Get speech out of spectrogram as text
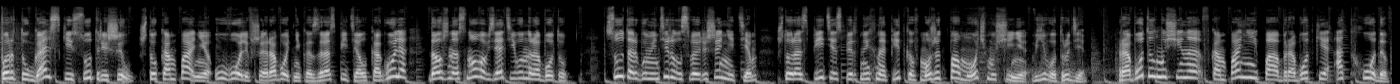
Португальский суд решил, что компания, уволившая работника за распитие алкоголя, должна снова взять его на работу. Суд аргументировал свое решение тем, что распитие спиртных напитков может помочь мужчине в его труде. Работал мужчина в компании по обработке отходов.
